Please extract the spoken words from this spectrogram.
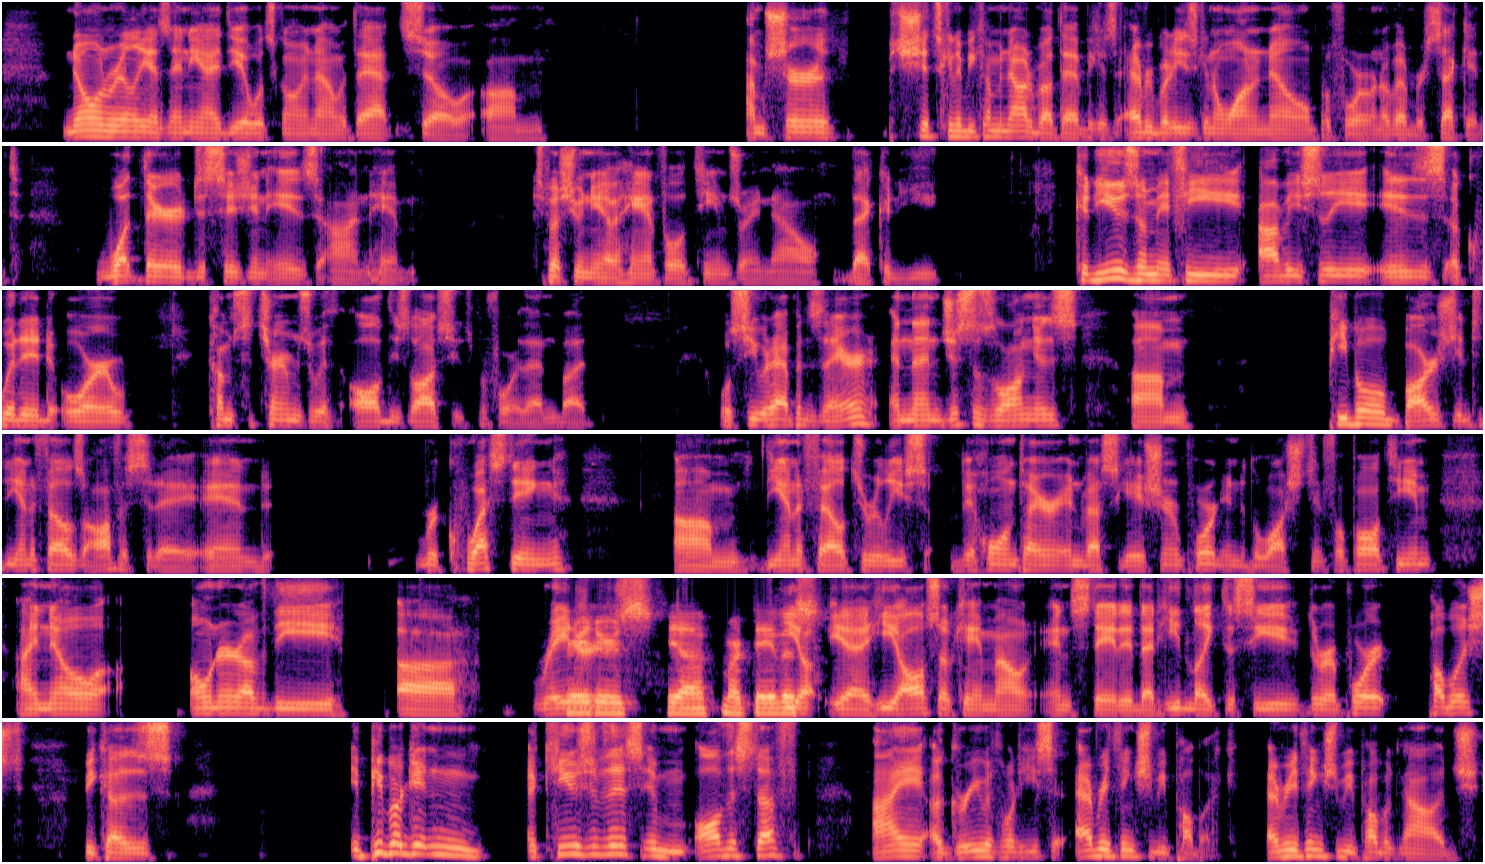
No one really has any idea what's going on with that. So, um, I'm sure shit's going to be coming out about that because everybody's going to want to know before November 2nd what their decision is on him. Especially when you have a handful of teams right now that could u- could use him if he obviously is acquitted or comes to terms with all of these lawsuits before then, but we'll see what happens there. And then just as long as um, people barged into the NFL's office today and requesting um, the NFL to release the whole entire investigation report into the Washington football team. I know owner of the uh, Raiders, Raiders, yeah, Mark Davis. he, yeah, he also came out and stated that he'd like to see the report published because if people are getting accused of this and all this stuff, I agree with what he said. Everything should be public. Everything should be public knowledge.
